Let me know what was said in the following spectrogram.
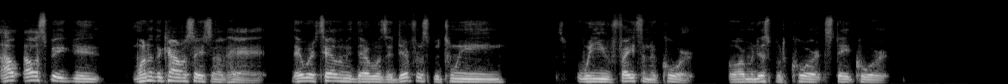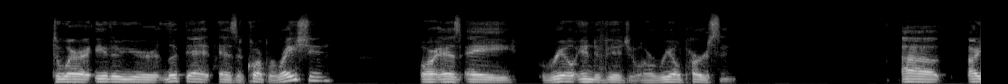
uh, I, I was speaking. One of the conversations I've had, they were telling me there was a difference between when you face in the court or municipal court, state court, to where either you're looked at as a corporation or as a real individual or real person. Uh, are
